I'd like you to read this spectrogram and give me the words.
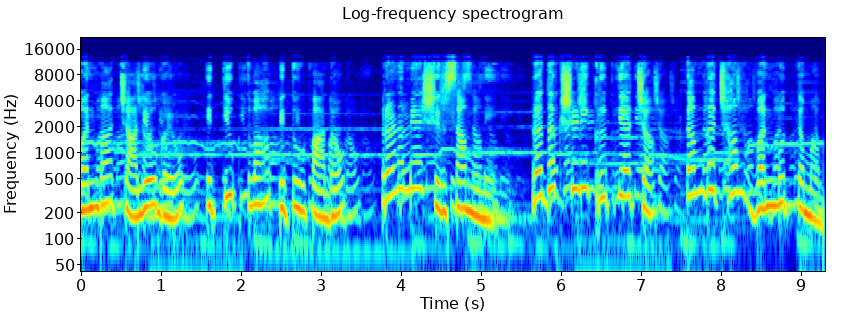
વનમાં ચાલ્યો ગયો ઇત્યુક્ત્વા પિતુ પાદવ પ્રણમ્ય શિરસા મુને પ્રદક્ષિણીકૃત્ય ચ તમ ગચ્છમ વન્મુત્તમમ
